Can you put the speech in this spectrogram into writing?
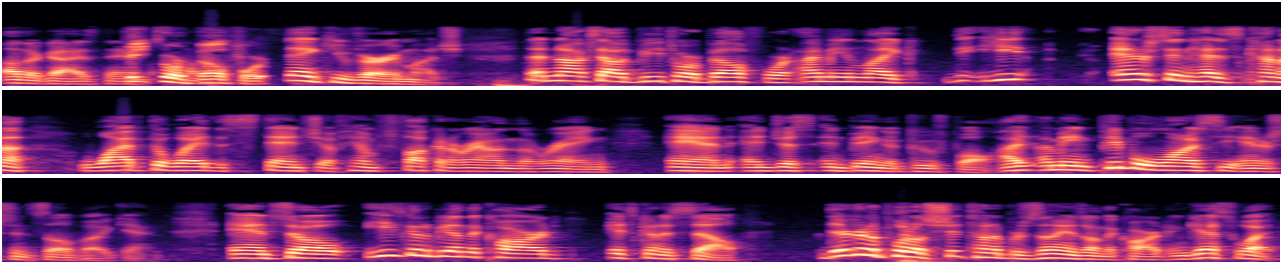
other guy's name? Vitor Oh, Belfort. Thank you very much. That knocks out Vitor Belfort. I mean, like he Anderson has kind of wiped away the stench of him fucking around in the ring and and just and being a goofball. I, I mean, people want to see Anderson Silva again, and so he's going to be on the card. It's going to sell. They're going to put a shit ton of Brazilians on the card, and guess what?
